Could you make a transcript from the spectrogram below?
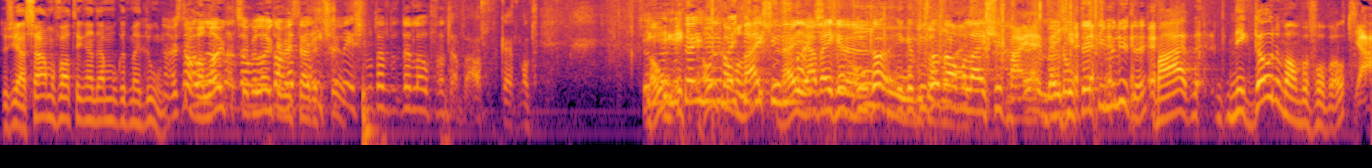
Dus ja, samenvattingen, daar moet ik het mee doen. Nou, is toch wel leuk. Ze hebben leuke wedstrijden iets gemist, want dan, dan lopen we het af. kijk, Want, Oh, ik- meteen oh, een ik wel beetje lijstjes. nee, ja, maar ik heb, natuurlijk ook- ik heb natuurlijk ook allemaal lijstjes. Maar, ja, weet nog je, 13 minuten. maar Nick Doneman bijvoorbeeld, Ja,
